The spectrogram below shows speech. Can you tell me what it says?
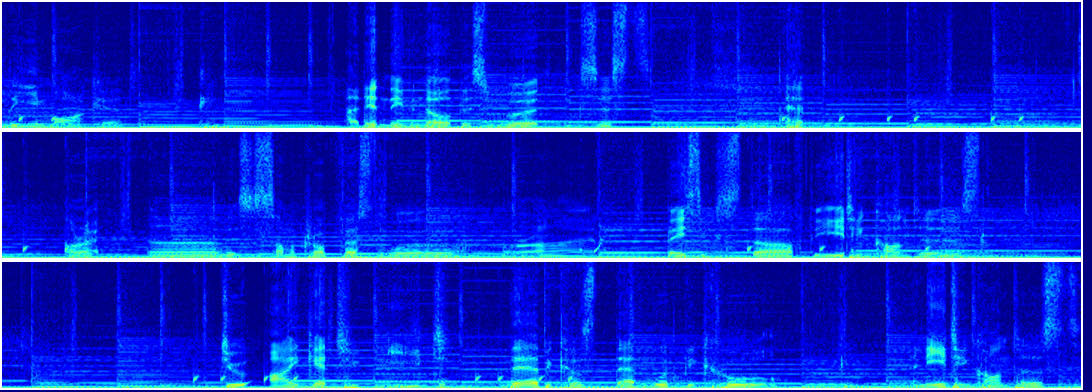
flea market. I didn't even know this word exists. Alright, there's a summer crop festival, alright, basic stuff, the eating contest. Do I get to eat there? Because that would be cool. An eating contest,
